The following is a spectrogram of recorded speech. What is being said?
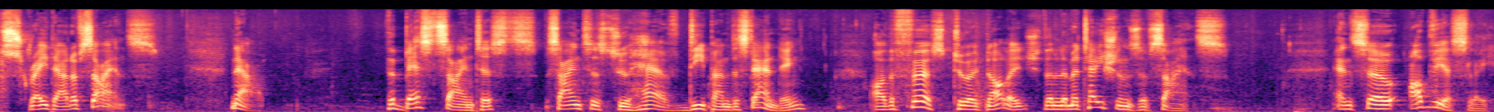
straight out of science. Now, the best scientists, scientists who have deep understanding, are the first to acknowledge the limitations of science. And so, obviously,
